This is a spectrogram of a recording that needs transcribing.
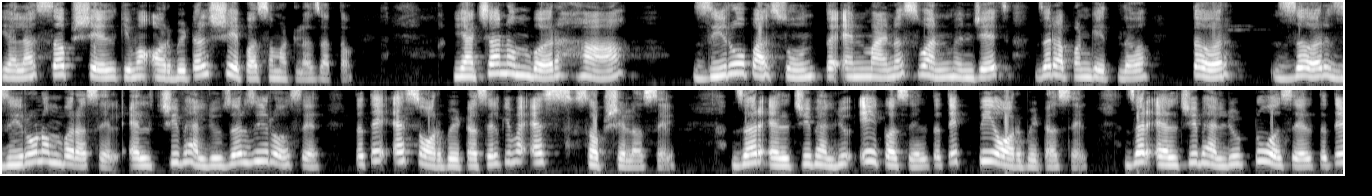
याला सब शेल किंवा ऑर्बिटल शेप असं म्हटलं जातं. याचा नंबर हा झिरो पासून तर एन मायनस वन म्हणजेच जर आपण घेतलं तर जर झिरो नंबर असेल एल ची व्हॅल्यू जर झिरो असेल तर ते एस ऑर्बिट असेल किंवा एस सबशेल असेल. जर एल ची व्हॅल्यू एक असेल तर ते पी ऑर्बिट असेल. जर एल ची व्हॅल्यू टू असेल तर ते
